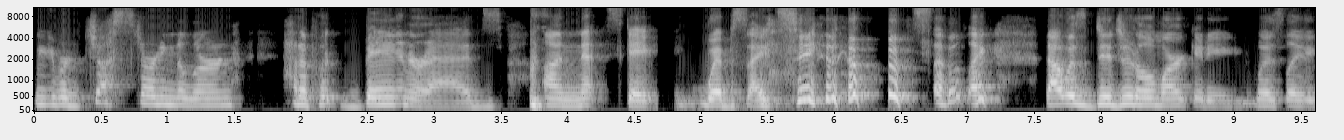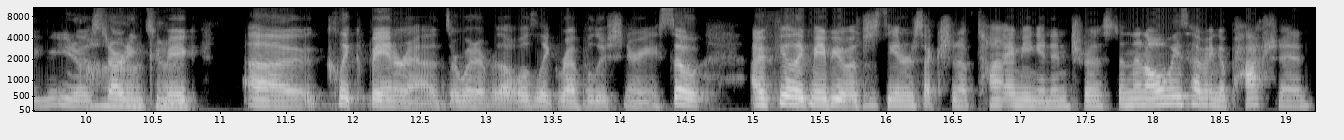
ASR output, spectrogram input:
we were just starting to learn how to put banner ads on Netscape websites. You know? so like that was digital marketing was like, you know, starting oh, okay. to make uh click banner ads or whatever. That was like revolutionary. So I feel like maybe it was just the intersection of timing and interest and then always having a passion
